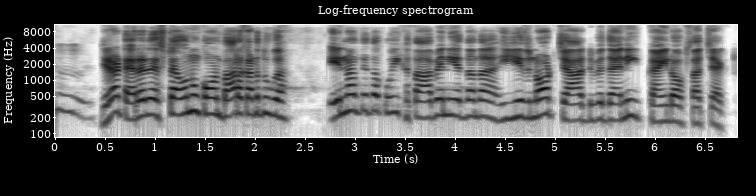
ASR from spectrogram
ਹੂੰ। ਜਿਹੜਾ ਟੈਰਰਿਸਟ ਹੈ ਉਹਨੂੰ ਕੌਣ ਬਾਹਰ ਕੱਢ ਦੂਗਾ? ਇਹਨਾਂ ਤੇ ਤਾਂ ਕੋਈ ਖਿਤਾਬ ਹੀ ਨਹੀਂ ਇਦਾਂ ਦਾ। He is not charged with any kind of such act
